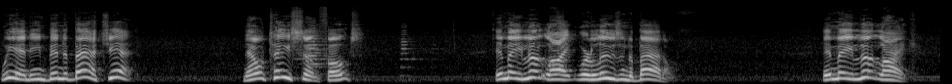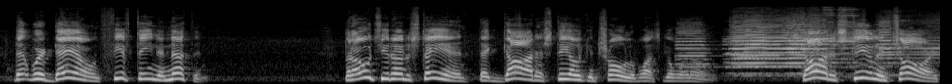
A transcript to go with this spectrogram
We hadn't even been to bats yet. Now, I'll tell you something, folks. It may look like we're losing the battle. It may look like that we're down 15 to nothing. But I want you to understand that God is still in control of what's going on. God is still in charge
